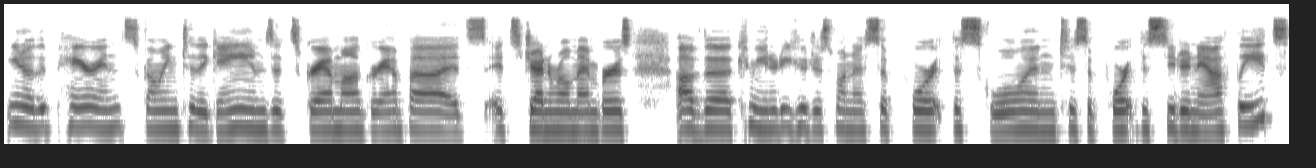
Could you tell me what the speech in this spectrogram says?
you know the parents going to the games. It's grandma grandpa it's it's general members of the community who just want to support the school and to support the student athletes.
